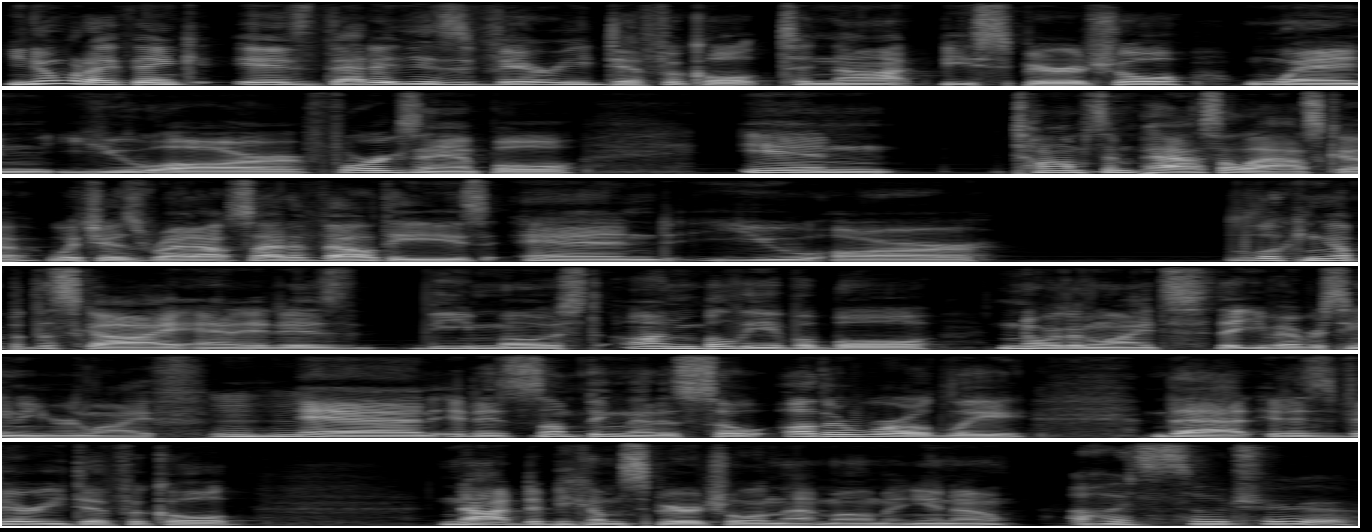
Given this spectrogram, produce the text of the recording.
You know what I think is that it is very difficult to not be spiritual when you are, for example, in Thompson Pass, Alaska, which is right outside of Valdez, and you are looking up at the sky and it is the most unbelievable northern lights that you've ever seen in your life. Mm-hmm. And it is something that is so otherworldly that it is very difficult not to become spiritual in that moment, you know? Oh, it's so true.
